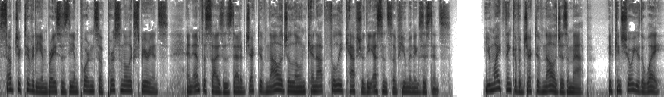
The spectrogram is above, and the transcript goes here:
Subjectivity embraces the importance of personal experience and emphasizes that objective knowledge alone cannot fully capture the essence of human existence. You might think of objective knowledge as a map. It can show you the way,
